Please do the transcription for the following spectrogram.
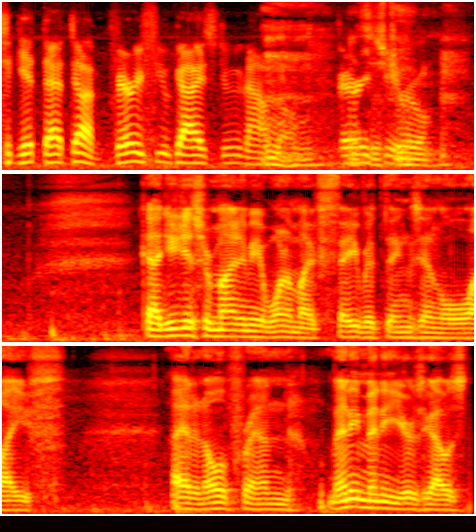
to get that done. Very few guys do now, though. Mm-hmm. Very this is few. true. God, you just reminded me of one of my favorite things in life. I had an old friend many, many years ago. I was,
